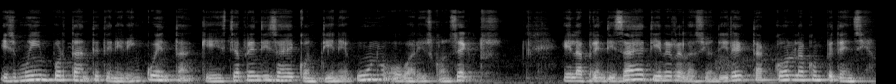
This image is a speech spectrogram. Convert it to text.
Es muy importante tener en cuenta que este aprendizaje contiene uno o varios conceptos. El aprendizaje tiene relación directa con la competencia.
